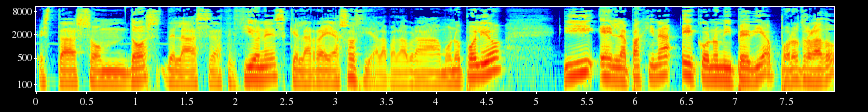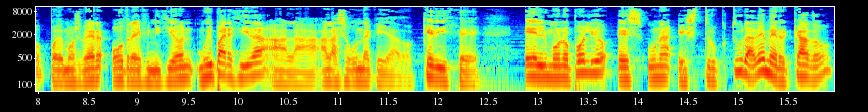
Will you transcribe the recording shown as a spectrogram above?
Estas son dos de las acepciones que la RAI asocia a la palabra monopolio. Y en la página Economipedia, por otro lado, podemos ver otra definición muy parecida a la, a la segunda que he dado, que dice el monopolio es una estructura de mercado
